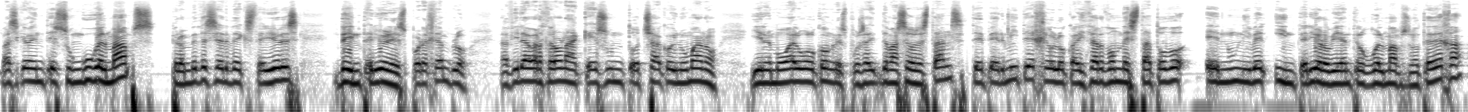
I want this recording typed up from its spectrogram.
Básicamente es un Google Maps, pero en vez de ser de exteriores, de interiores. Por ejemplo, la fila de Barcelona, que es un tochaco inhumano, y en el Mobile World Congress pues hay demasiados stands, te permite geolocalizar dónde está todo en un nivel interior. Obviamente el Google Maps no te deja,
